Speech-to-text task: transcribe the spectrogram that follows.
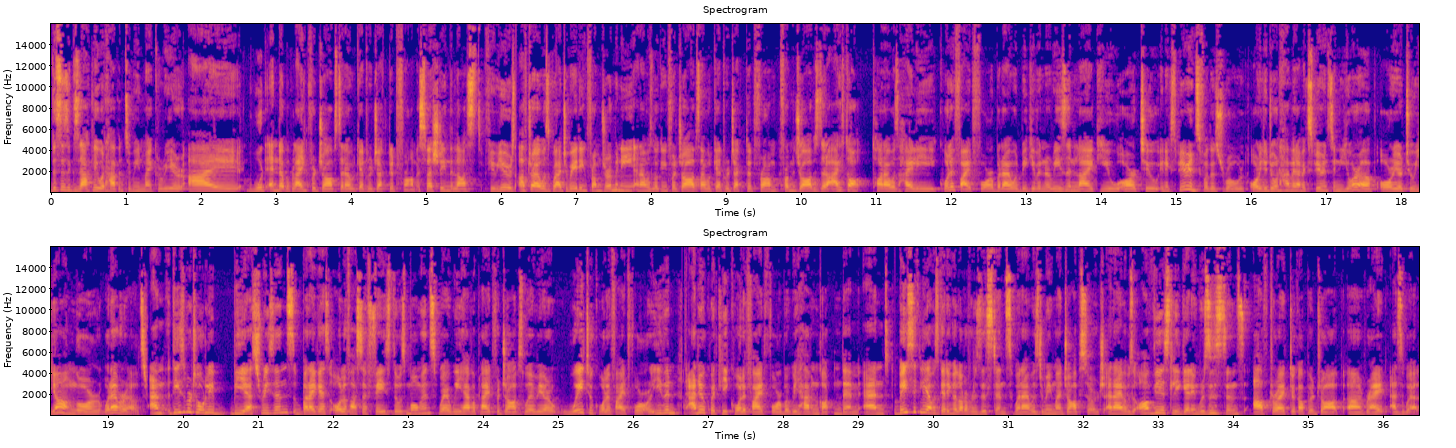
this is exactly what happened to me in my career i would end up applying for jobs that i would get rejected from especially in the last few years after i was graduating from germany and i was looking for jobs i would get rejected from from jobs that i thought thought i was highly qualified for but i would be given a reason like you are too inexperienced for this role or you don't have enough experience in Europe or you're too young or whatever else. And these were totally BS reasons, but I guess all of us have faced those moments where we have applied for jobs where we are way too qualified for or even adequately qualified for, but we haven't gotten them. And basically, I was getting a lot of resistance when I was doing my job search. And I was obviously getting resistance after I took up a job, uh, right, as well,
